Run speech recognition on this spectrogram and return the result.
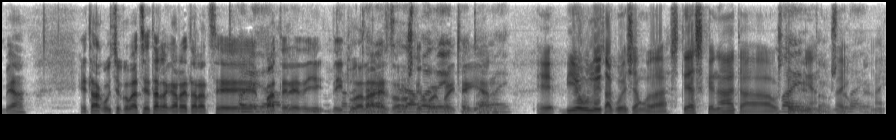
bea? Eta goizeko Hori da, bat ere de- deitu da, ez, donosteko epaitegian. bai. E, bi egunetako izango da, asteazkena eta ostegunean, bai, ostegunean. bai,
